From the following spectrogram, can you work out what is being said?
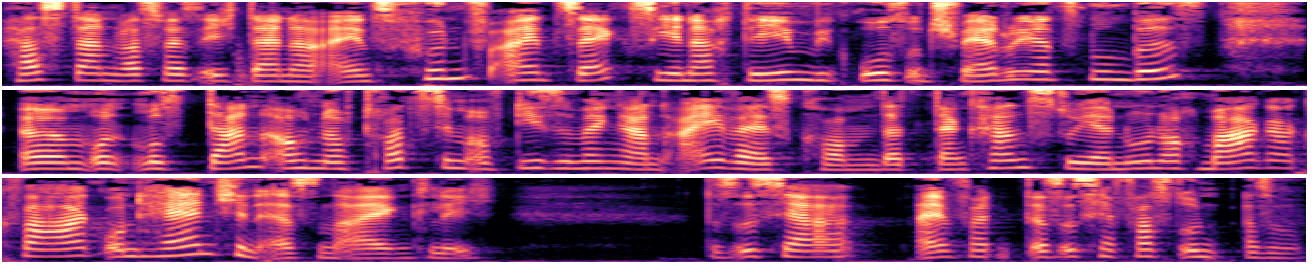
hast dann, was weiß ich, deine 1,5, 1,6, je nachdem, wie groß und schwer du jetzt nun bist, ähm, und musst dann auch noch trotzdem auf diese Menge an Eiweiß kommen. Das, dann kannst du ja nur noch Magerquark und Hähnchen essen eigentlich. Das ist ja einfach, das ist ja fast un, also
